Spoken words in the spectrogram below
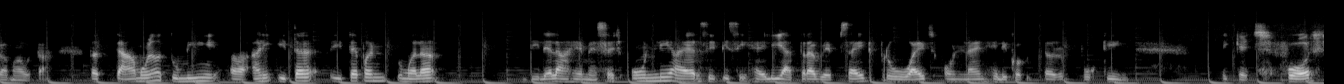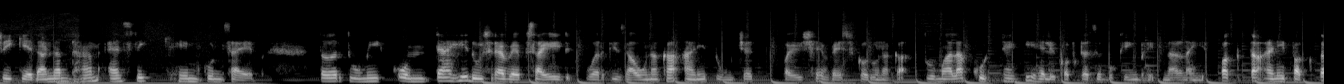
गमावता. तर त्यामुळं तुम्ही आणि इथं इथे पण तुम्हाला दिलेला आहे message only I R C T C heli Yatra website provides online helicopter booking tickets for Shri Kedarnath Dham and Shri Hemkund Sahib. तर तुम्ही कोणत्याही दुसऱ्या वेबसाईट वरती जाऊ नका आणि तुमचे पैसे वेस्ट करू नका. तुम्हाला कुठेही हेलिकॉप्टरचं बुकिंग भेटणार नाही फक्त आणि फक्त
